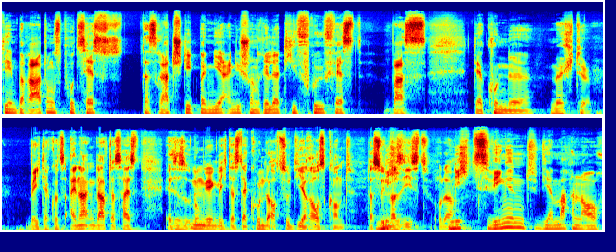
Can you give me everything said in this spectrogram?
den Beratungsprozess. Das Rad steht bei mir eigentlich schon relativ früh fest, was der Kunde möchte. Wenn ich da kurz einhaken darf, das heißt, es ist unumgänglich, dass der Kunde auch zu dir rauskommt, dass du nicht, ihn mal siehst, oder? Nicht zwingend. Wir machen auch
